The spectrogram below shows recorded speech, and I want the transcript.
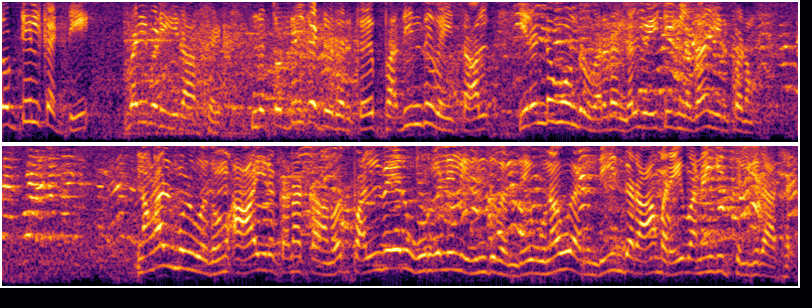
தொட்டில் கட்டி வழிபடுகிறார்கள். இந்த தொட்டில் கட்டுவதற்கு பதிந்து வைத்தால் இரண்டு மூன்று வருடங்கள் வெயிட்டிங்கில் தான் இருக்கணும். நாள் முழுவதும் ஆயிரக்கணக்கானோர் பல்வேறு ஊர்களில் இருந்து வந்து உணவு அருந்தி இந்த ராமரை வணங்கி செல்கிறார்கள்.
